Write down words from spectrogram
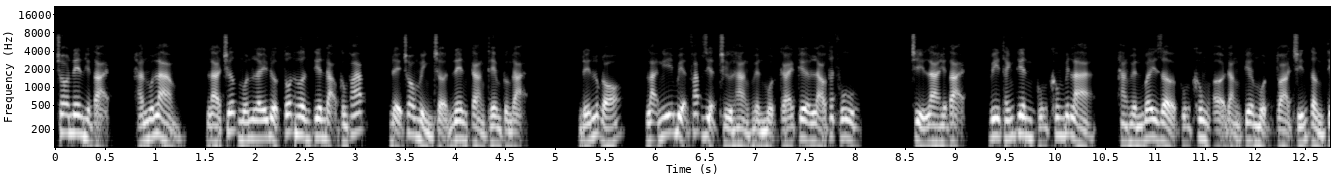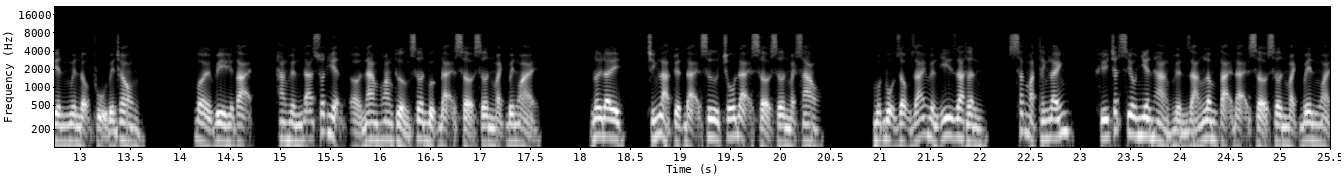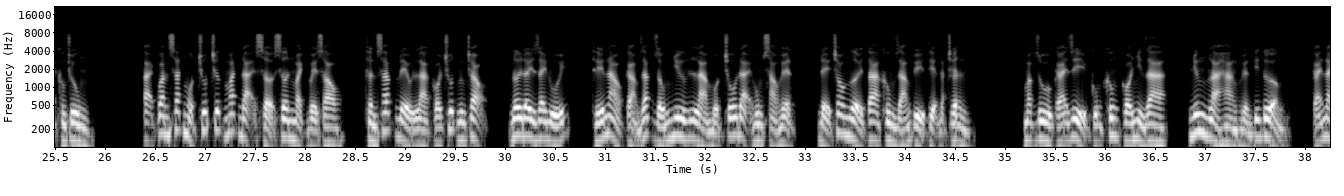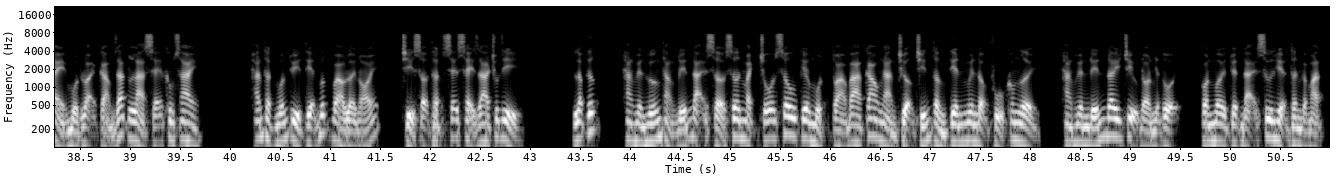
Cho nên hiện tại, hắn muốn làm là trước muốn lấy được tốt hơn tiên đạo công pháp, để cho mình trở nên càng thêm cường đại. Đến lúc đó, lại nghĩ biện pháp diệt trừ hàng huyền một cái kia lao thất phu. Chỉ là hiện tại, vi thánh tiên cũng không biết là hàng huyền bây giờ cũng không ở đằng kia một tòa chín tầng tiên nguyên động phủ bên trong. Bởi vì hiện tại, hàng huyền đã xuất hiện ở nam hoang thường sơn vực đại sở sơn mạch bên ngoài. Nơi đây chính là tuyệt đại sư chỗ đại sở sơn mạch sao? Một bộ rộng rãi huyền y ra thân, sắc mặt thanh lãnh, khí chất siêu nhiên hàng huyền giáng lâm tại đại sở sơn mạch bên ngoài không trung. Tại quan sát một chút trước mắt đại sở sơn mạch về sau, thần sắc đều là có chút ngưng trọng, nơi đây dây núi, thế nào cảm giác giống như là một chỗ đại hung xào huyệt, để cho người ta không dám tùy tiện đặt chân. Mặc dù cái gì cũng không có nhìn ra, nhưng là hàng huyền tin tưởng, cái này một loại cảm giác là sẽ không sai. Hắn thật muốn tùy tiện bước vào lời nói, chỉ sợ thật sẽ xảy ra chút gì. Lập tức, hàng huyền hướng thẳng đến đại sở sơn mạch chỗ sâu kia một tòa ba cao ngàn trượng chín tầng tiên nguyên động phủ không người, hàng huyền đến đây chịu đòn nhận tội còn mời tuyệt đại sư hiện thân gặp mặt.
